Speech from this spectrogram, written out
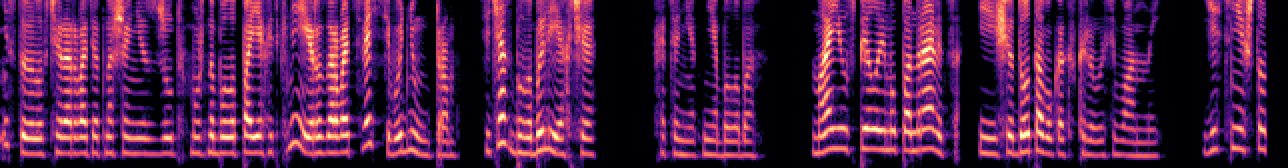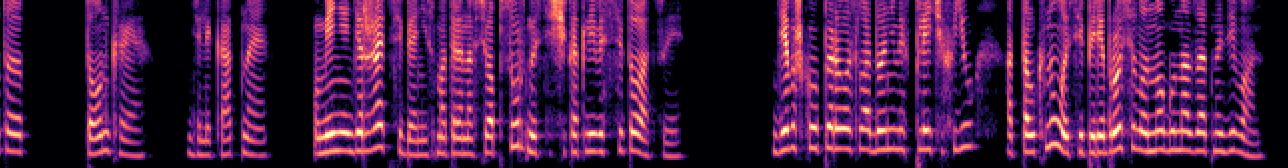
Не стоило вчера рвать отношения с Джуд, можно было поехать к ней и разорвать связь сегодня утром. Сейчас было бы легче. Хотя нет, не было бы. Майя успела ему понравиться, и еще до того, как скрылась в ванной. Есть в ней что-то тонкое, деликатное, умение держать себя, несмотря на всю абсурдность и щекотливость ситуации. Девушка уперлась ладонями в плечи Хью, оттолкнулась и перебросила ногу назад на диван.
